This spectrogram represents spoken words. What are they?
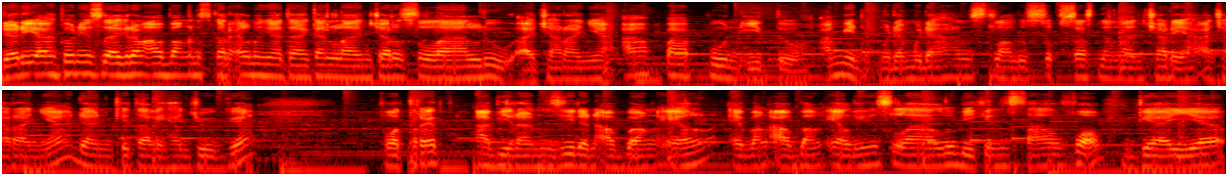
dari akun Instagram Abang Underscore L mengatakan lancar selalu acaranya apa pun itu. Amin. Mudah-mudahan selalu sukses dan lancar ya acaranya. Dan kita lihat juga potret Abi Ramzi dan Abang L. Emang Abang L ini selalu bikin salvo. Gaya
